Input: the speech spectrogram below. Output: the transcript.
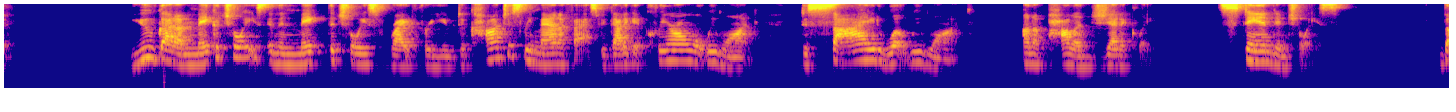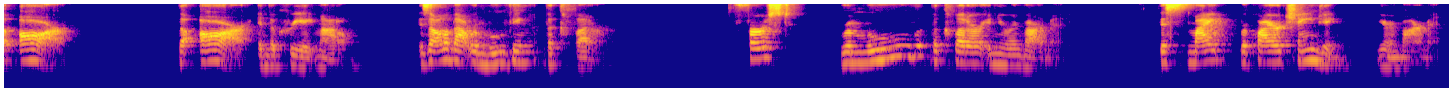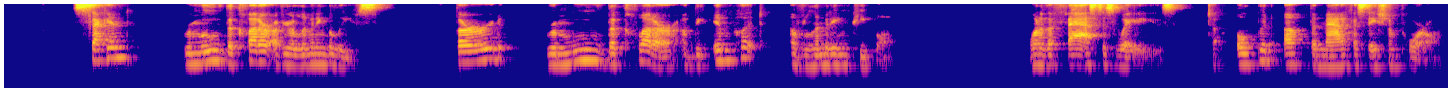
You've got to make a choice and then make the choice right for you to consciously manifest. We've got to get clear on what we want, decide what we want unapologetically, stand in choice. The R, the R in the create model is all about removing the clutter. First, remove the clutter in your environment. This might require changing your environment. Second, remove the clutter of your limiting beliefs. Third, remove the clutter of the input of limiting people. One of the fastest ways to open up the manifestation portal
